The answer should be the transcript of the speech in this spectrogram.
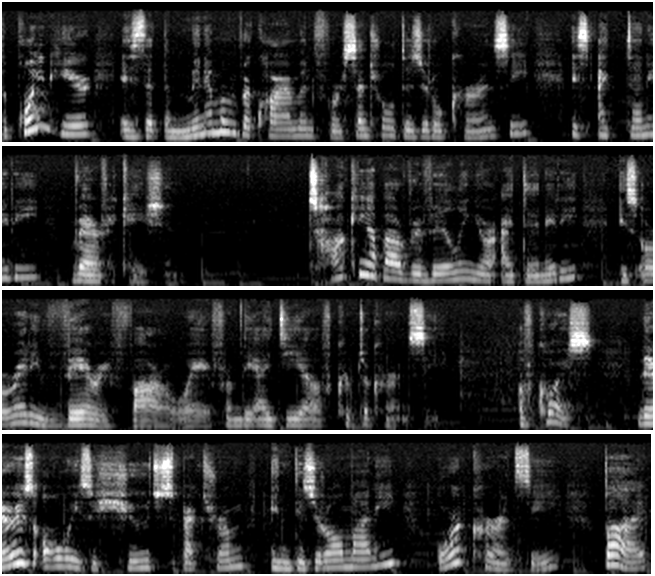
The point here is that the minimum requirement for central digital currency is identity verification. Talking about revealing your identity is already very far away from the idea of cryptocurrency. Of course, there is always a huge spectrum in digital money or currency, but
